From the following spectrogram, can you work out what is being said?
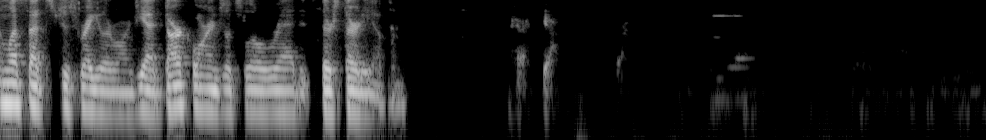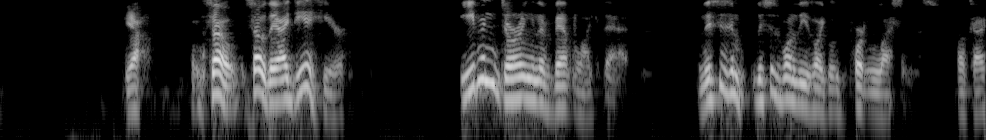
unless that's just regular orange. Yeah, dark orange looks a little red. It's there's 30 of them. Okay, yeah. Yeah. And so so the idea here, even during an event like that, this is this is one of these like important lessons, okay?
